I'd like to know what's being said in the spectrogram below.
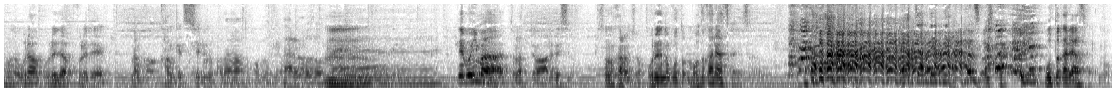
ほど。俺は俺でこれでなんか完結してるのかなとか思いながら。なるほどうん。ねでも今となってはあれですよ。その彼女俺のことを元彼扱いですから。なっちゃってんねや。そうそう。元彼扱いも。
